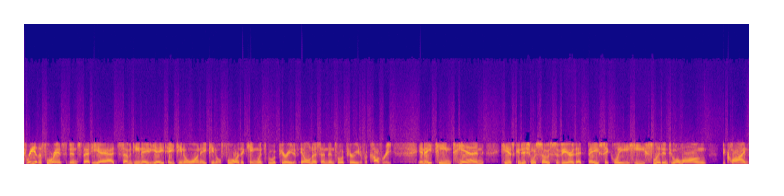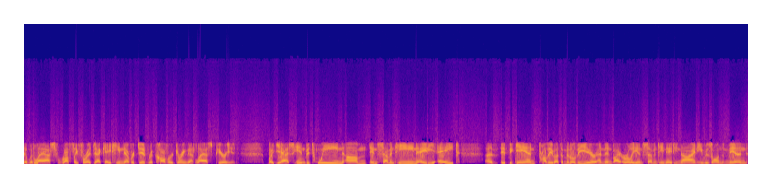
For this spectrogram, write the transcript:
three of the four incidents that he had 1788, 1801, 1804 the king went through a period of illness and then through a period of recovery. In 1810, his condition was so severe that basically he slid into a long decline that would last roughly for a decade. He never did recover during that last period. But yes, in between, um, in 1788, uh, it began probably about the middle of the year, and then by early in 1789, he was on the mend.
